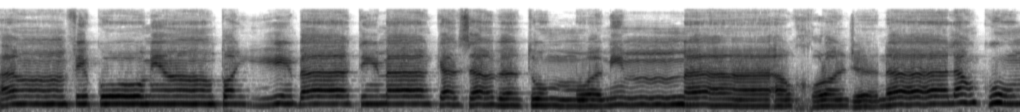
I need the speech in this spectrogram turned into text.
أنفقوا من طيبات ما كسبتم ومما أخرجنا لكم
